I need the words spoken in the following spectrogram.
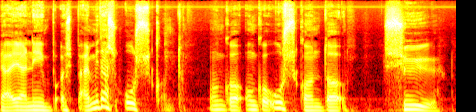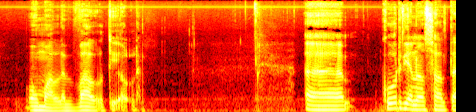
ja, ja niin poispäin. Mitäs uskonto? Onko, onko uskonto syy omalle valtiolle? Öö, kurdien osalta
